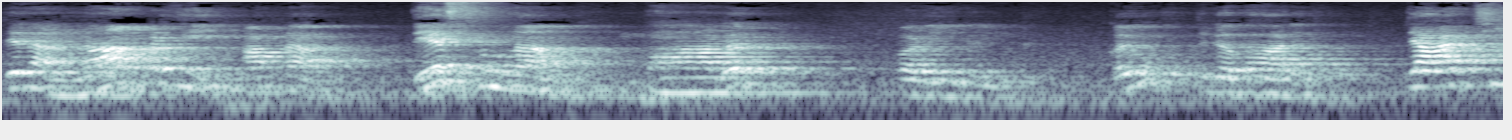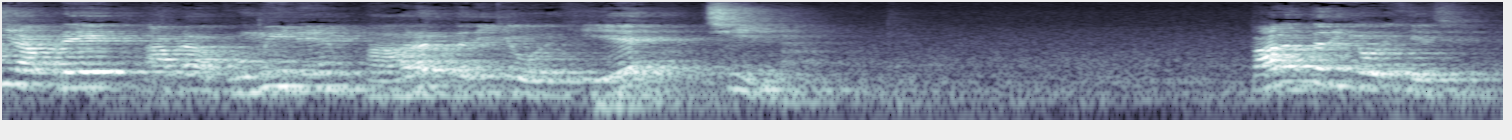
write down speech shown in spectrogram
તેના નામ પરથી આપણા દેશનું નામ ભારત પડી ગયું. કયું? તો કે ભારત. ત્યારથી આપણે આપણા ભૂમિને ભારત તરીકે ઓળખીએ છીએ. ભારત તરીકે ઓળખીએ છીએ.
